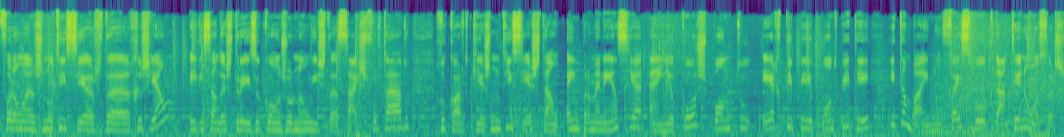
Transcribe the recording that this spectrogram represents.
Foram as notícias da região, a edição das três com o jornalista Sais Furtado. Recordo que as notícias estão em permanência em acores.rtp.pt e também no Facebook da Antena Açores.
